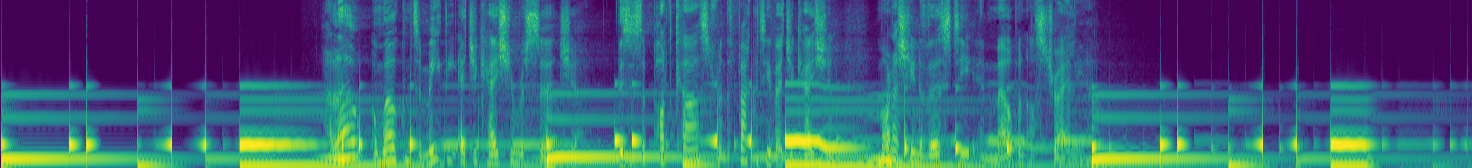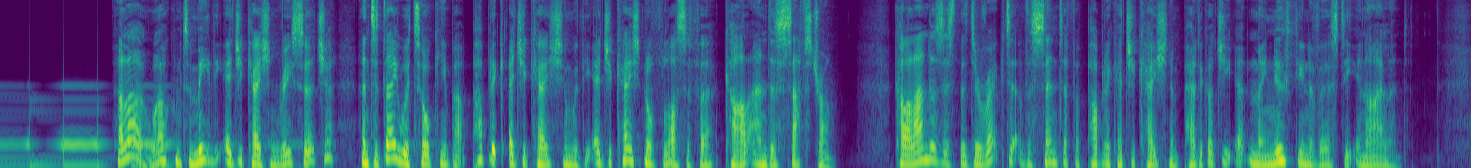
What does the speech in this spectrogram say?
Hello, and welcome to Meet the Education Researcher. This is a podcast from the Faculty of Education, Monash University in Melbourne, Australia. Hello, welcome to Meet the Education Researcher, and today we're talking about public education with the educational philosopher Carl Anders Safstrom. Carl Anders is the director of the Centre for Public Education and Pedagogy at Maynooth University in Ireland.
